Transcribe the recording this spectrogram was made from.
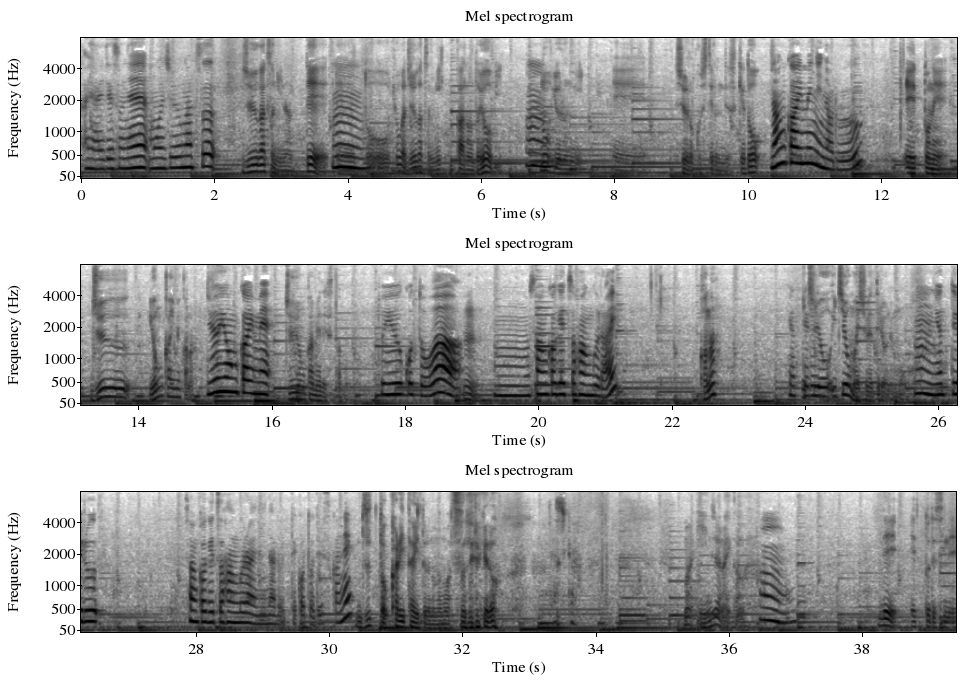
早いですね。もう10月。10月になって、うんえっと今日が10月3日の土曜日うん。の夜に、えー収録してるんですけど何回目になる？えっとね14回目かな？14回目。14回目です多分ということは、うんうーん、3ヶ月半ぐらい？かなやってる。一応一応も一緒やってるよねもううん、やってる。3ヶ月半ぐらいになるってことですかね。ずっと仮タイトルのまま進んでるけど確かまあいいんじゃないかなに。うん。でえっとですね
